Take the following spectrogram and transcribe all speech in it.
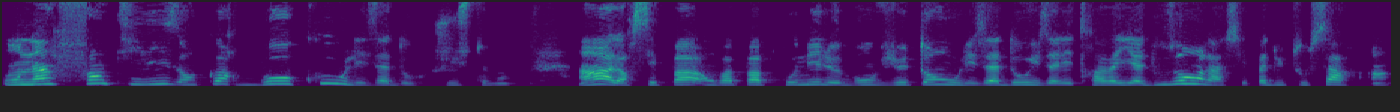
on infantilise encore beaucoup les ados, justement. Hein, alors, c'est pas, on va pas prôner le bon vieux temps où les ados, ils allaient travailler à 12 ans, là, c'est pas du tout ça. Hein.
